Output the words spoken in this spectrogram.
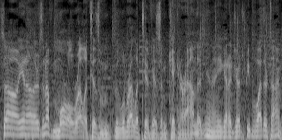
So, you know, there's enough moral relativism, relativism kicking around that, you know, you got to judge people by their time.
